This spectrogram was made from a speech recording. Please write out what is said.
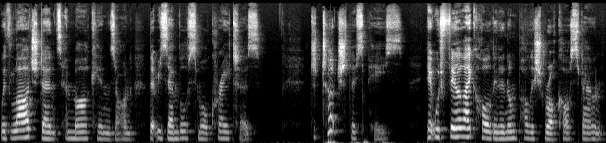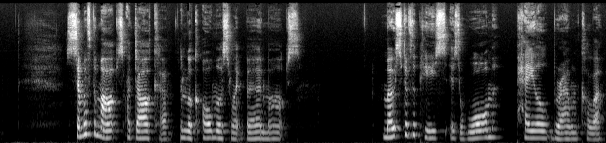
with large dents and markings on that resemble small craters. To touch this piece, it would feel like holding an unpolished rock or stone. Some of the marks are darker and look almost like burn marks. Most of the piece is a warm, pale brown colour.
